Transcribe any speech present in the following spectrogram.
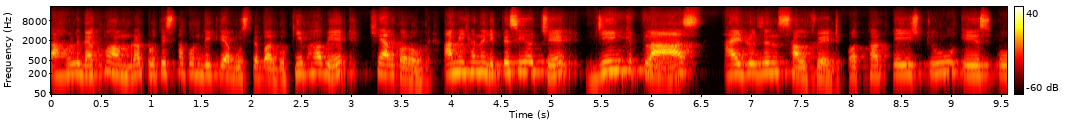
তাহলে দেখো আমরা প্রতিস্থাপন বিক্রিয়া বুঝতে পারব। কীভাবে? খেয়াল করো, আমি এখানে লিখতেছি হচ্ছে জিঙ্ক প্লাস হাইড্রোজেন সালফেট, অর্থাৎ H two S O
